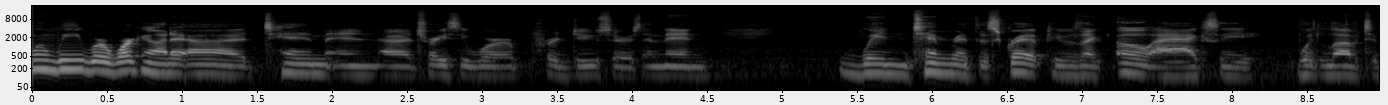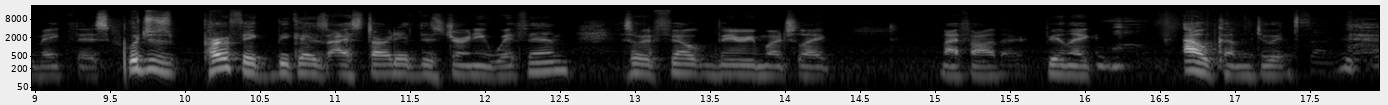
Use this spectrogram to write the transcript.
when we were working on it, uh, Tim and uh, Tracy were producers. And then when Tim read the script, he was like, oh, I actually would love to make this, which is perfect because I started this journey with him. So it felt very much like my father being like, I'll come do it, son.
